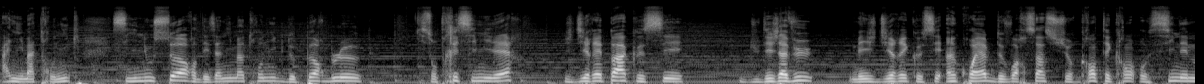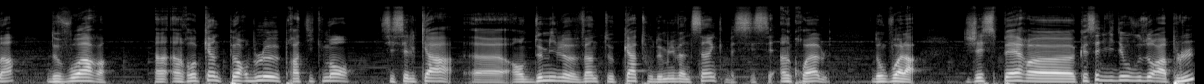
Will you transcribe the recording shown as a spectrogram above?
animatroniques. S'il nous sort des animatroniques de peur bleue qui sont très similaires, je dirais pas que c'est du déjà vu, mais je dirais que c'est incroyable de voir ça sur grand écran au cinéma, de voir un, requin de peur bleue pratiquement, si c'est le cas, euh, en 2024 ou 2025, ben c'est incroyable. Donc voilà, j'espère euh, que cette vidéo vous aura plu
